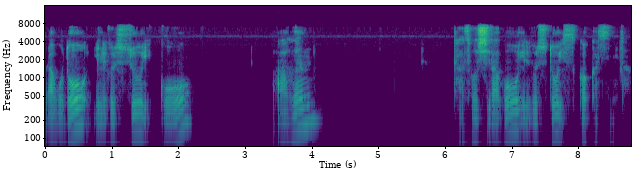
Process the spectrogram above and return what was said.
라고도 읽을 수 있고 95이라고 읽을 수도 있을 것 같습니다.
